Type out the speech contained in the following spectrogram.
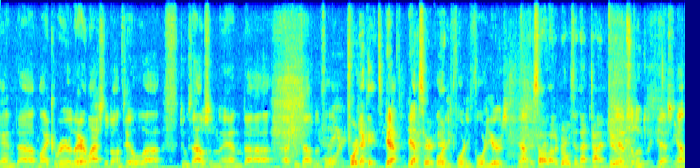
and uh, my career there lasted until uh, 2000 and uh, uh, 2004 Four decades. yeah yeah Yes, sir. 40 44 years yeah I saw a lot of growth in that time too. absolutely yes yeah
